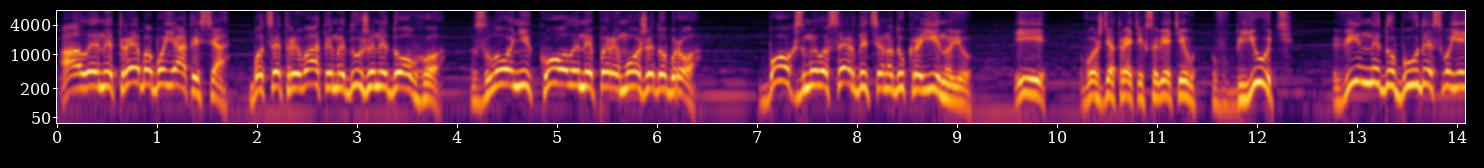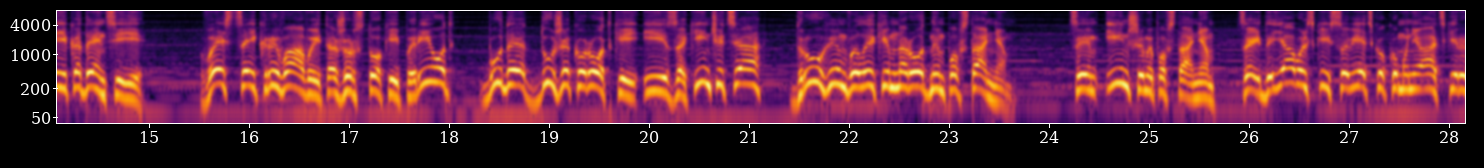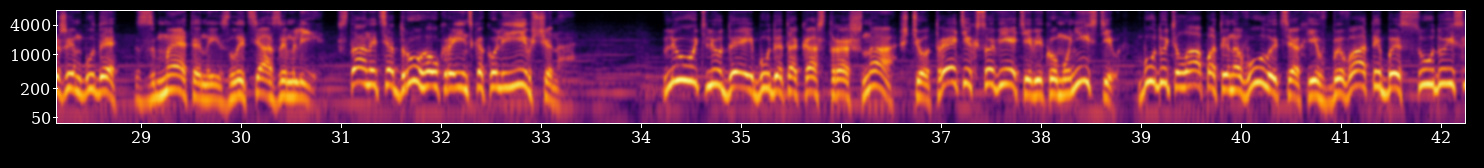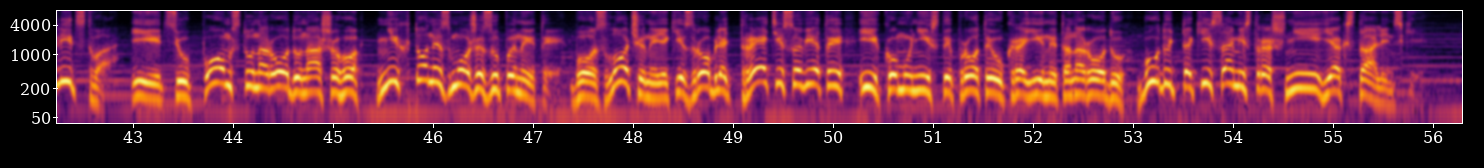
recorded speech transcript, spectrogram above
Але не треба боятися, бо це триватиме дуже недовго. Зло ніколи не переможе добро. Бог змилосердиться над Україною, і вождя третіх совєтів вб'ють. Він не добуде своєї каденції. Весь цей кривавий та жорстокий період буде дуже короткий і закінчиться другим великим народним повстанням. Цим іншим повстанням цей диявольський совєтсько-комуніатський режим буде зметений з лиця землі. Станеться друга українська коліївщина. Лють людей буде така страшна, що третіх совєтів і комуністів будуть лапати на вулицях і вбивати без суду і слідства. І цю помсту народу нашого ніхто не зможе зупинити, бо злочини, які зроблять треті совєти і комуністи проти України та народу, будуть такі самі страшні, як сталінські.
